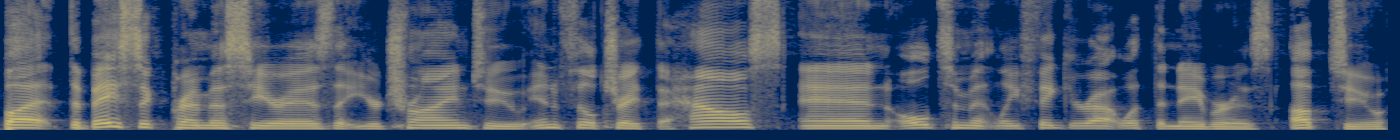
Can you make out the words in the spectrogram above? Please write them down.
but the basic premise here is that you're trying to infiltrate the house and ultimately figure out what the neighbor is up to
